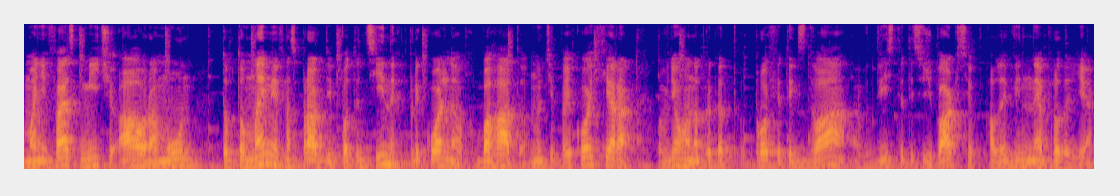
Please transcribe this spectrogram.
Маніфест, Мічі, Аура, Мун. Тобто мемів насправді потенційних, прикольних багато. Ну, типу, якого хера в нього, наприклад, Profit X2 в 200 тисяч баксів, але він не продає.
